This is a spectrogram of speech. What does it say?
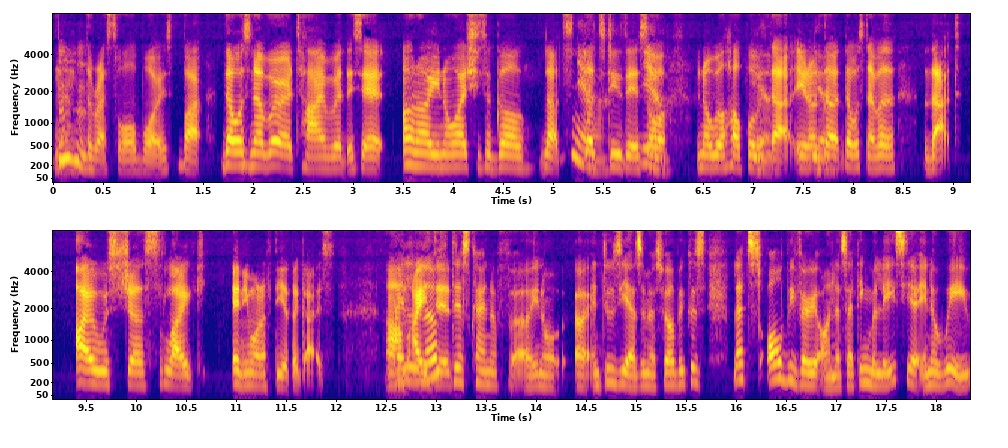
and the rest were all boys. But there was never a time where they said, "Oh no, you know what? She's a girl. Let's Yeah, let's do this," yeah. or you know, we'll help her with that. You know, yeah. there, there was never that. I was just like any one of the other guys. Um, I love did. this kind of uh, you know uh, enthusiasm as well because let's all be very honest. I think Malaysia, in a way,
